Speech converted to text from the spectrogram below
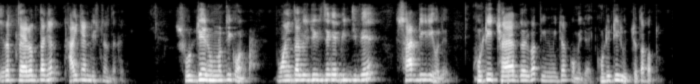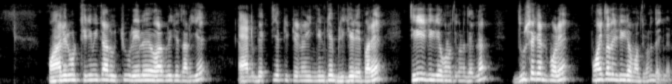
এবার তেরোর দাগের হাইট অ্যান্ড ডিস্টেন্স দেখাই। সূর্যের উন্নতিকোণ পঁয়তাল্লিশ ডিগ্রি থেকে বৃদ্ধি পেয়ে ষাট ডিগ্রি হলে খুঁটির ছায়ার দৈর্ঘ্য তিন মিটার কমে যায়। খুঁটিটির উচ্চতা কত? পাঁচ রুট থ্রি মিটার উঁচু রেলওয়ে ওভারব্রিজে দাঁড়িয়ে এক ব্যক্তি একটি ট্রেনের ইঞ্জিনকে ব্রিজের এপারে তিরিশ ডিগ্রি অবনতিকোণে দেখলেন, দু সেকেন্ড পরে পঁয়তাল্লিশ ডিগ্রি অবনতিকোণে দেখলেন।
